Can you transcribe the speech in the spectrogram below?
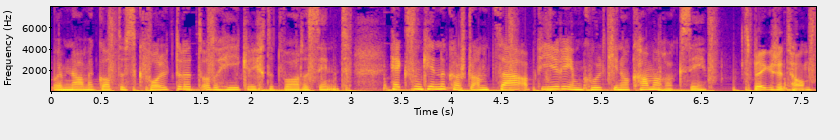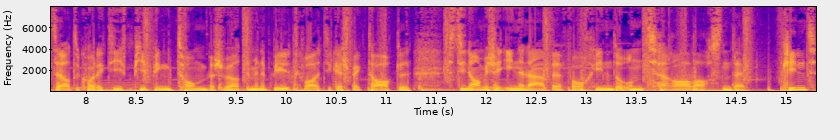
die im Namen Gottes gefoltert oder hingerichtet worden sind. Hexenkinder kannst du am 10 ab 4 im Kultkino Kamera sehen. Das belgische Tanztheaterkollektiv Peeping Tom beschwört in einem bildgewaltigen Spektakel das dynamische Innenleben von Kindern und Heranwachsenden. Kind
